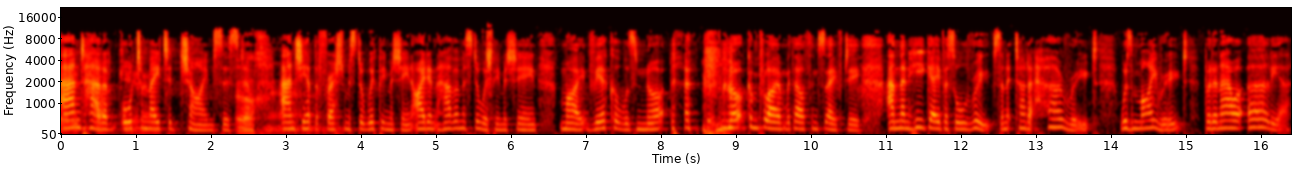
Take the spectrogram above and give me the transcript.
and had an Fucking hell. automated chime system. Ugh. And she had the fresh Mr. Whippy machine. I didn't have a Mr. Whippy machine. My vehicle was not not compliant with health and safety. And then he gave us all routes, and it turned out her route was my route, but an hour earlier.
